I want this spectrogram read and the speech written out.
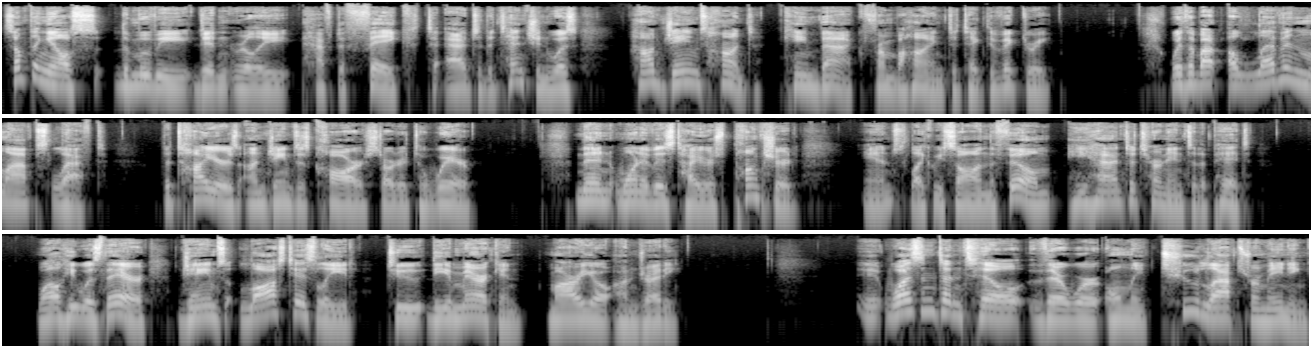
Something else the movie didn't really have to fake to add to the tension was how James Hunt came back from behind to take the victory. With about 11 laps left, the tires on James's car started to wear. Then one of his tires punctured, and like we saw in the film, he had to turn into the pit. While he was there, James lost his lead to the American Mario Andretti. It wasn't until there were only two laps remaining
